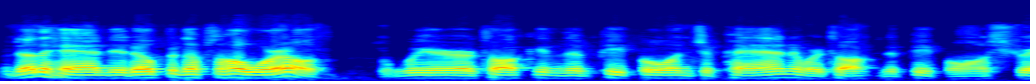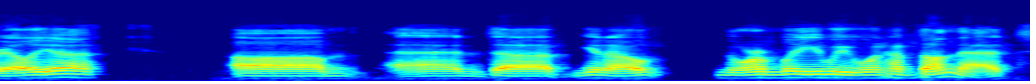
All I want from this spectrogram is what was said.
on the other hand, it opened up the whole world. We're talking to people in Japan and we're talking to people in Australia um, and, uh, you know, normally we wouldn't have done that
